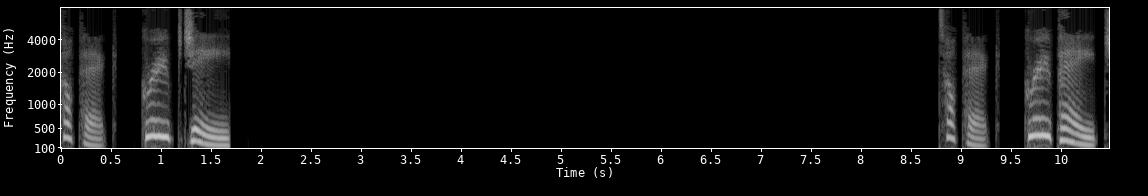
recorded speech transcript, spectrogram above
Topic: Group G. Topic: Group H.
